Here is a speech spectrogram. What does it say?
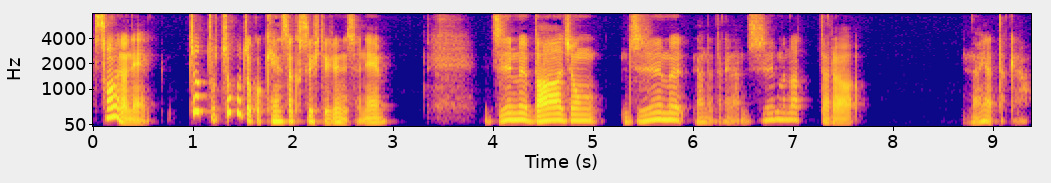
そういうのね、ちょっとちょこちょこ検索する人いるんですよね。Zoom バージョン、 Zoom、なんだったっけな、 Zoom だったら、何やったっけな。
